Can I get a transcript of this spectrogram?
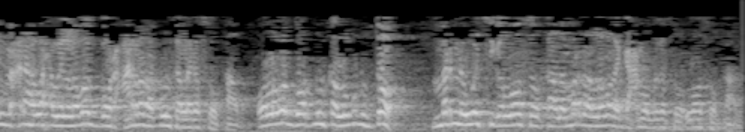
in macnaha waxa weye laba goor carrada dhulka laga soo qaado. Oo laba goor dhulka lagu dhufto marna wejiga loo soo qaado marna labada gacmood laga soo loo soo qaado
